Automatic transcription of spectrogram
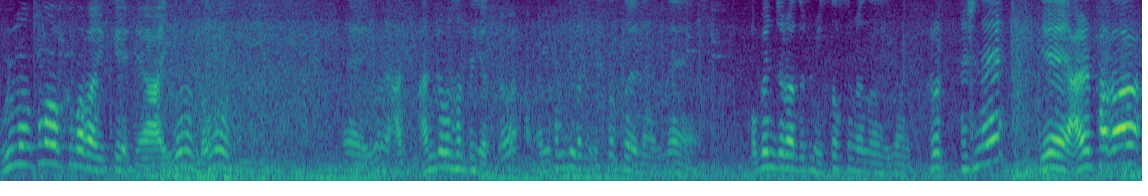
물몸 토마호크마가 이렇게 야 이거는 너무 예 이거는 안, 안 좋은 선택이었죠? 여기 험비가 좀 있었어야 되는데 어벤져라도 좀 있었으면은 이건 그렇 대신에 예 알파가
